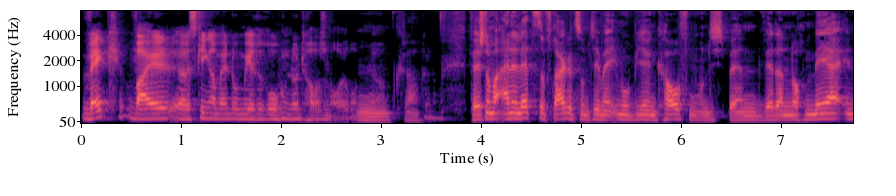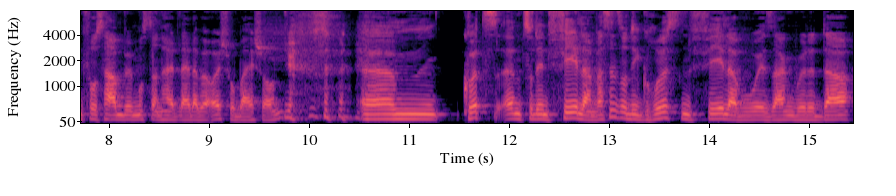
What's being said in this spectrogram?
weg, weil äh, es ging am Ende um mehrere hunderttausend Euro. Mhm, ja, klar. Genau. Vielleicht noch mal eine letzte Frage zum Thema Immobilien kaufen und ich, wenn, wer dann noch mehr Infos haben will, muss dann halt leider bei euch vorbeischauen. ähm, kurz ähm, zu den Fehlern. Was sind so die größten Fehler, wo ihr sagen würdet, da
